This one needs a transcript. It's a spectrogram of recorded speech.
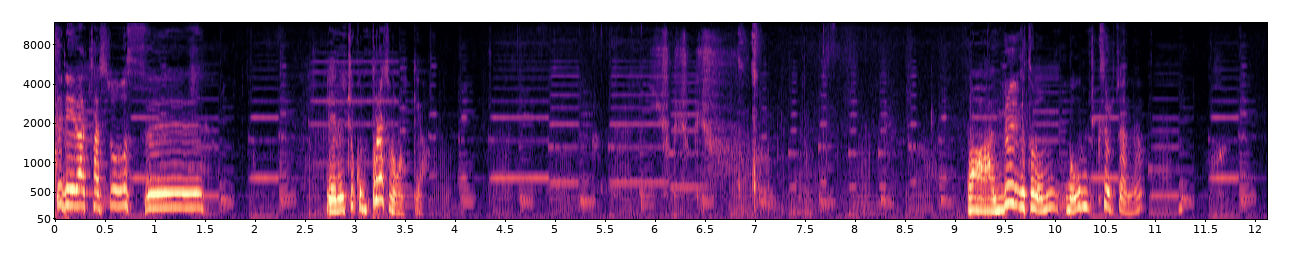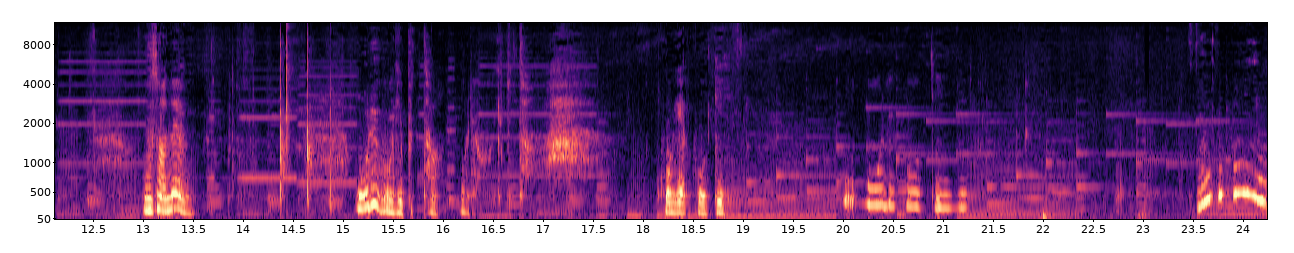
스리라차 소스 얘를 조금 뿌려서 먹을게요. 와 이러니까 더 먹, 먹음직스럽지 않아요? 우선은 오리고기부터 오리고기부터. 아, 고기야 고기. 오리고기. 음.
